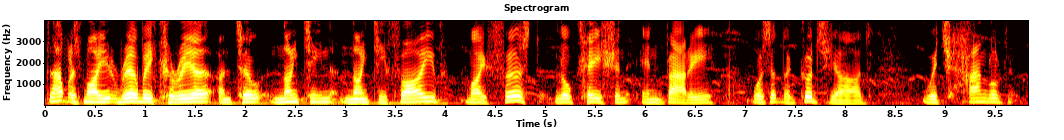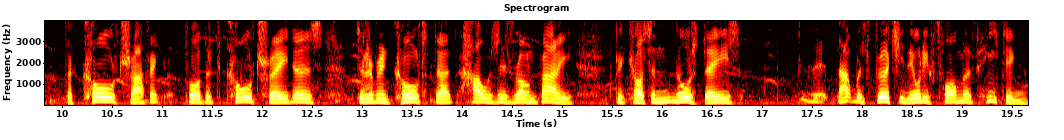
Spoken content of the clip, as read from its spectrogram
that was my railway career until 1995. My first location in Barry was at the goods yard, which handled the coal traffic for the coal traders delivering coal to the houses round Barry because in those days that was virtually the only form of heating.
